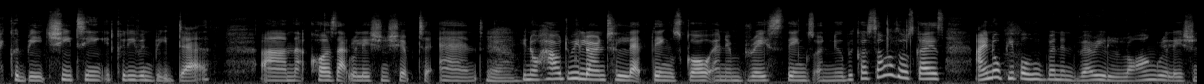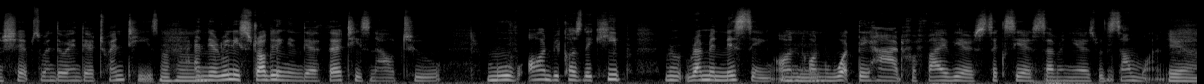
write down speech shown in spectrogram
it could be cheating, it could even be death um, that caused that relationship to end. Yeah. You know, how do we learn to let things go and embrace things anew? Because some of those guys, I know people who've been in very long relationships when they're in their 20s and they're really struggling in their 30s now to move on because they keep re- reminiscing on, on what they had for five years, six years, seven years with someone. Yeah.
